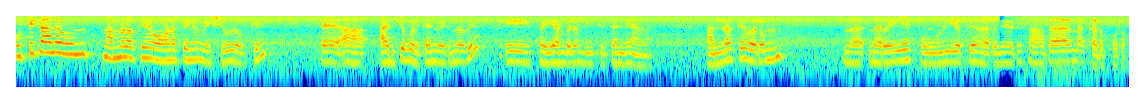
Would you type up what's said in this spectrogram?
കുട്ടിക്കാലവും നമ്മളൊക്കെ ഓണത്തിനും വിഷുവും ഒക്കെ അടിച്ചു പൊളിക്കാൻ വരുന്നത് ഈ പയ്യാമ്പലം ബീച്ചിൽ തന്നെയാണ്. അന്നൊക്കെ വെറും നിറയെ പൂഴിയൊക്കെ നിറഞ്ഞ ഒരു സാധാരണ കടപ്പുറം.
